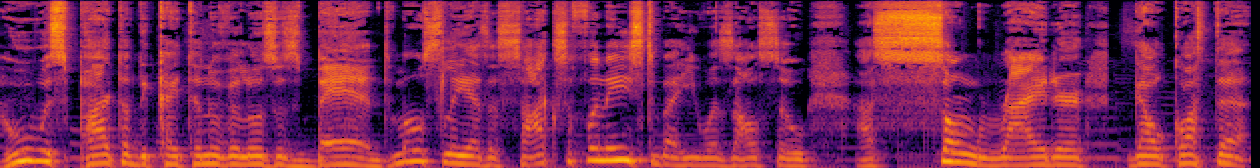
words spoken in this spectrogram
who was part of the Caetano Veloso's band, mostly as a saxophonist, but he was also a songwriter. Gal Costa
